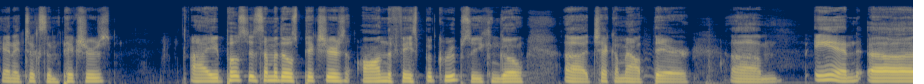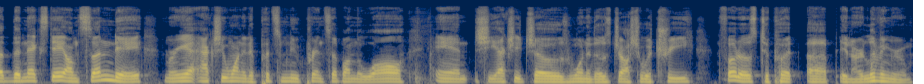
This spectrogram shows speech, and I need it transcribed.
and I took some pictures I posted some of those pictures on the Facebook group, so you can go uh, check them out there. Um, and uh, the next day on Sunday, Maria actually wanted to put some new prints up on the wall, and she actually chose one of those Joshua Tree photos to put up in our living room.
